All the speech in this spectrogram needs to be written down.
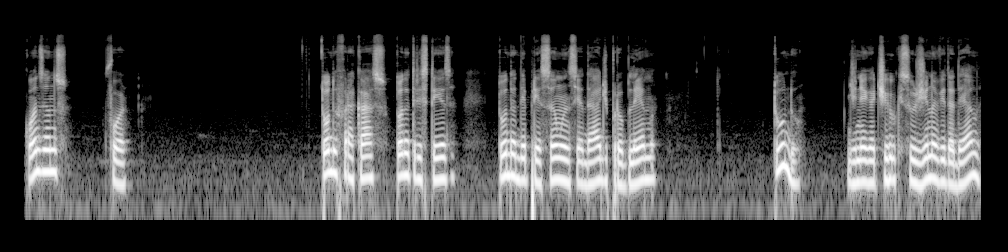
quantos anos for, todo fracasso, toda tristeza, toda depressão, ansiedade, problema, tudo de negativo que surgir na vida dela,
